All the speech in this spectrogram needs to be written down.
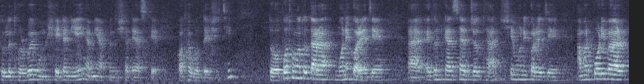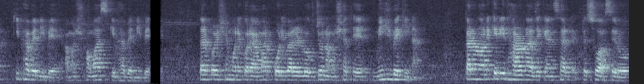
তুলে ধরবো এবং সেটা নিয়েই আমি আপনাদের সাথে আজকে কথা বলতে এসেছি। তো প্রথমত তারা মনে করে যে একজন ক্যান্সার যোদ্ধা, সে মনে করে যে, আমার পরিবার কীভাবে নিবে? আমার সমাজ কীভাবে নিবে? তারপরে সে মনে করে, আমার পরিবারের লোকজন আমার সাথে মিশবে কিনা? কারণ অনেকেরই ধারণা যে ক্যান্সার একটা সোয়াসে রোগ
